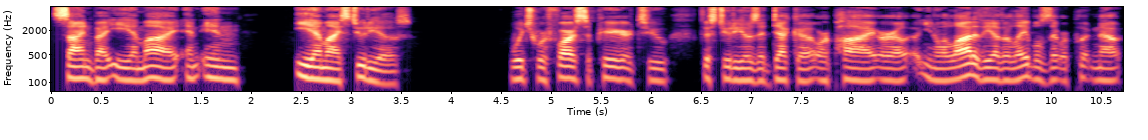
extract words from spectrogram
signed by EMI and in EMI studios, which were far superior to the studios at Decca or Pye or uh, you know a lot of the other labels that were putting out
